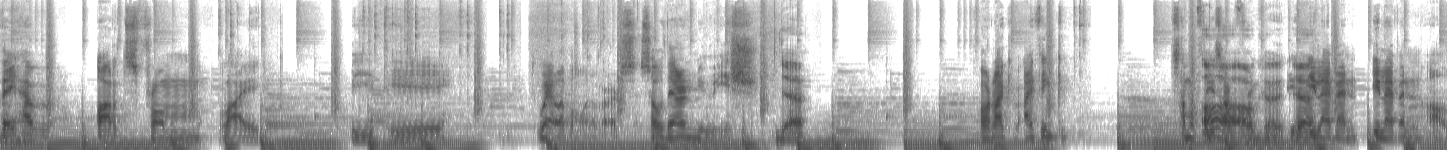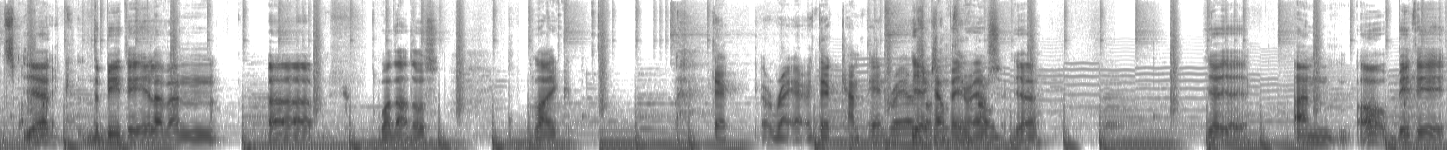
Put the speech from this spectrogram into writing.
they have arts from like BT 12 onwards, so they're newish. yeah. Or like I think some of these Oh, are from okay, yeah. 11, 11 alts, but Yeah, like the BT11. Uh, what are those? Like the rare, the campaign rares. yeah, campaign rares. How- Yeah. Yeah, yeah, yeah. And oh, BT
